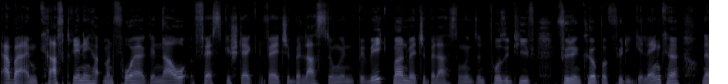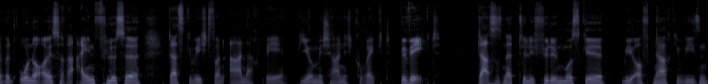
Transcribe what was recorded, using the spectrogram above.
Ja, bei einem Krafttraining hat man vorher genau festgesteckt, welche Belastungen bewegt man, welche Belastungen sind positiv für den Körper, für die Gelenke und da wird ohne äußere Einflüsse das Gewicht von A nach B biomechanisch korrekt bewegt. Das ist natürlich für den Muskel, wie oft nachgewiesen,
